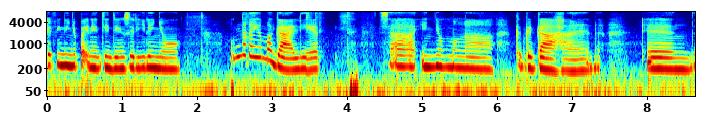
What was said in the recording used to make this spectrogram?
if hindi niyo pa inintindi yung sarili niyo, huwag na kayo magalit sa inyong mga kagagahan and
